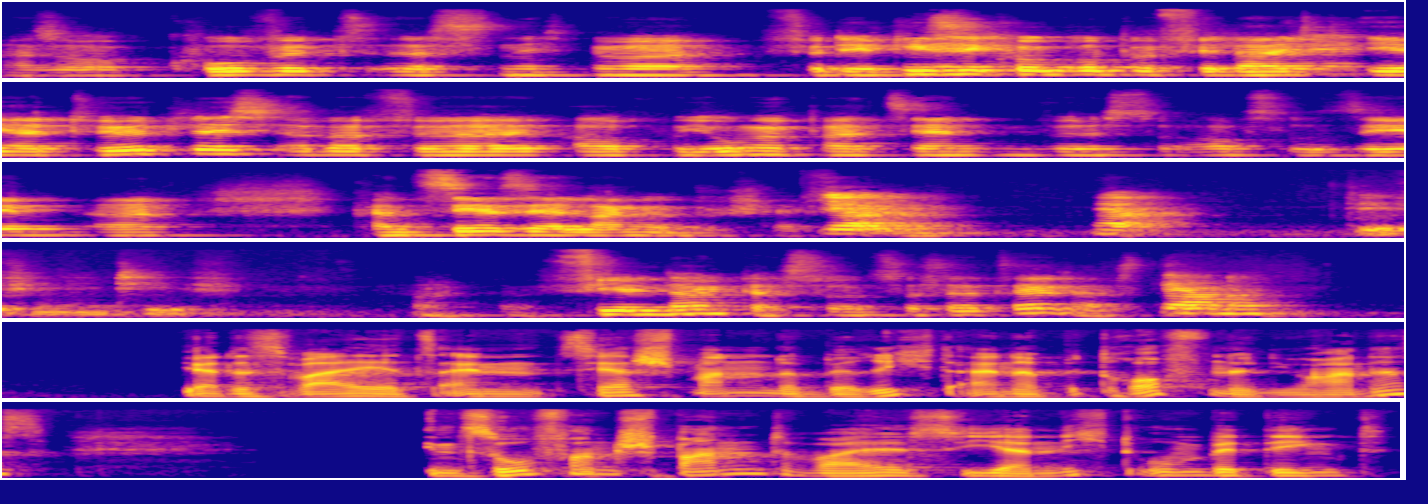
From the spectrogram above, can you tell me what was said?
Also Covid ist nicht nur für die Risikogruppe vielleicht eher tödlich, aber für auch junge Patienten würdest du auch so sehen, äh, kann sehr, sehr lange beschäftigen. Ja, ja, definitiv. Vielen Dank, dass du uns das erzählt hast. Gerne. Ja, das war jetzt ein sehr spannender Bericht einer Betroffenen, Johannes. Insofern spannend, weil sie ja nicht unbedingt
